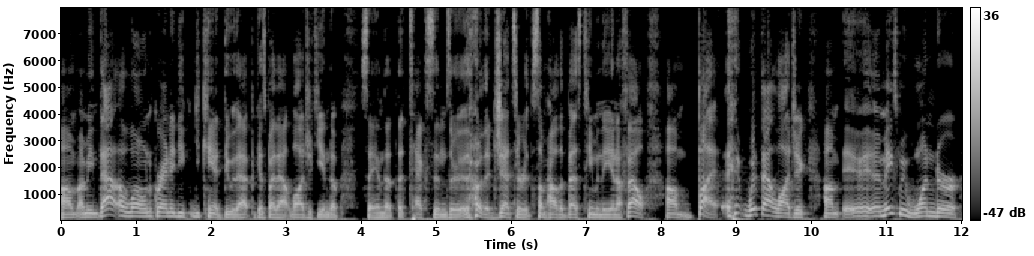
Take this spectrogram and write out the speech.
um, I mean that alone, granted you, you can't do that because by that logic you end up saying that the Texans or, or the Jets are somehow the best team in the NFL. Um, but with that logic, um, it, it makes me wonder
